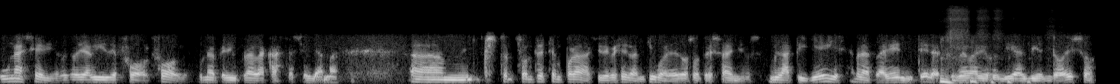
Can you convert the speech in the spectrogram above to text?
una serie, el otro día vi The Fall, Fall, una película de la casa se llama, Um, son tres temporadas y debe ser antigua, de dos o tres años. La pillé y esta me la entera. Estuve varios días viendo eso.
